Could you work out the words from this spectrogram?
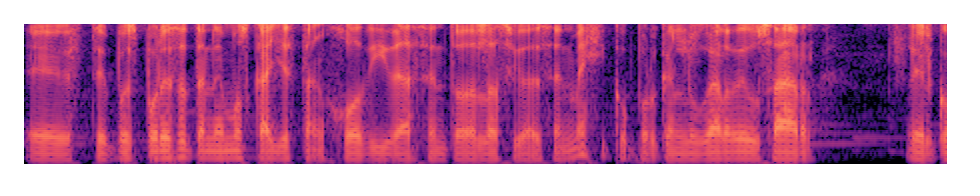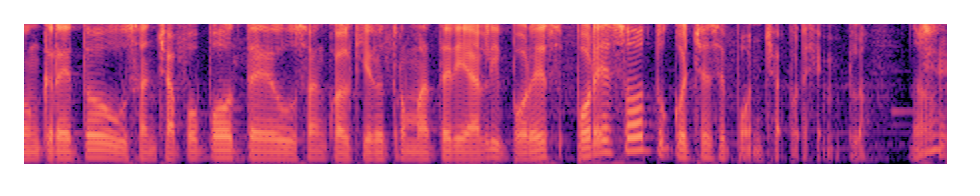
Este, pues por eso tenemos calles tan jodidas en todas las ciudades en México, porque en lugar de usar el concreto usan chapopote, usan cualquier otro material y por eso, por eso tu coche se poncha, por ejemplo, ¿no? Sí.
